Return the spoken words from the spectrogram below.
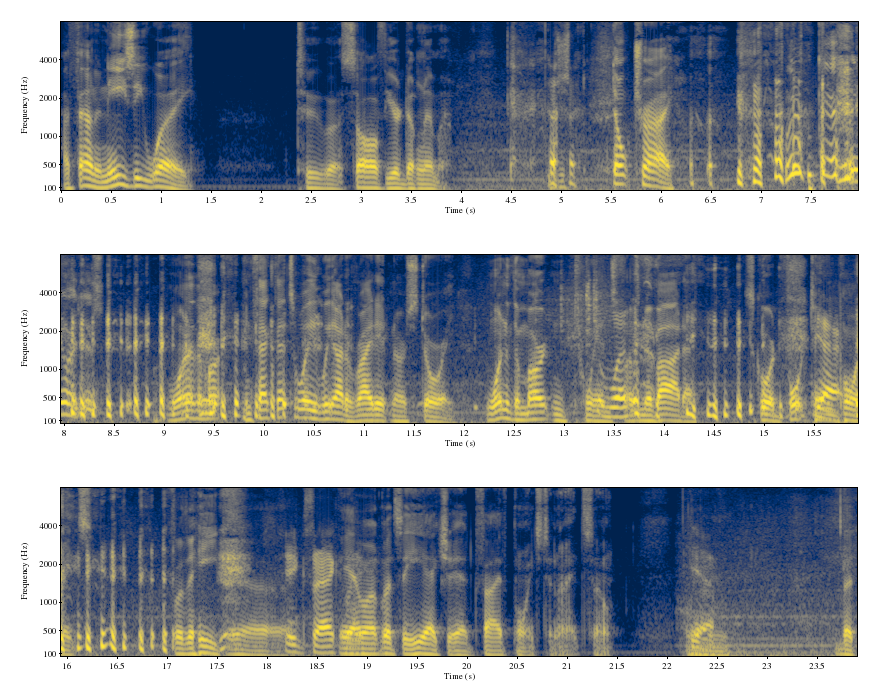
I found an easy way to uh, solve your dilemma. You just don't try. Cares? You know, just- one of the Mar- in fact, that's the way we ought to write it in our story. One of the Martin twins One- from Nevada scored 14 Yeah. points for the Heat. Uh, exactly. yeah, well, let's see. He actually had five points tonight. So, yeah. but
